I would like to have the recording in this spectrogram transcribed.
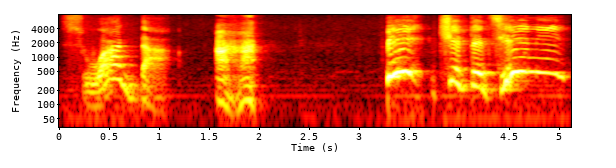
suada. Aha. Pe cetățenii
